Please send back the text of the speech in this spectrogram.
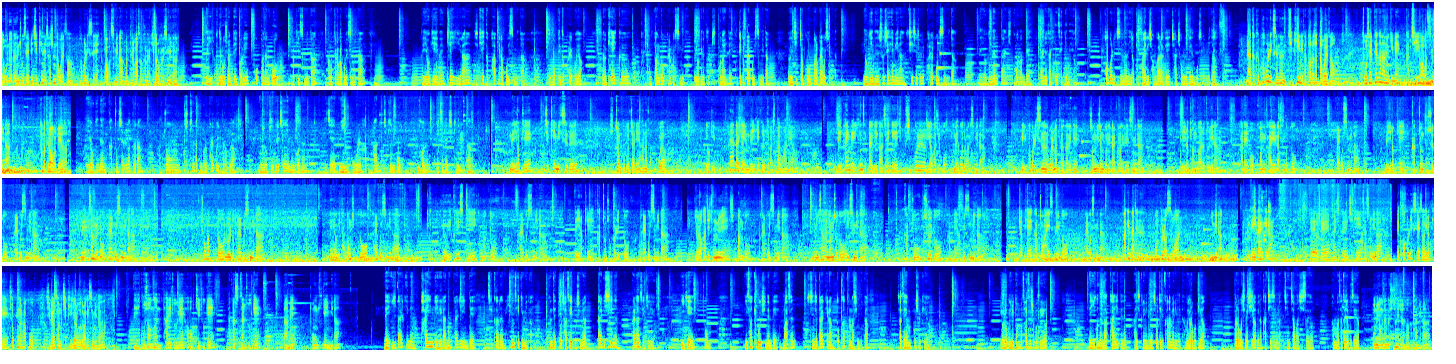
네, 오늘은 조셉이 치킨을 사준다고 해서 퍼블릭스에 와봤습니다. 한번 들어가서 카메라 키도록 하겠습니다. 네, 이렇게 들어오시면 베이커리 꼭 파는 곳 이렇게 있습니다. 한번 들어가 보겠습니다. 네, 여기에는 케이크랑 케이크 팝이라고 있습니다. 이 머핀도 팔고요. 그다음에 케이크, 각종 빵도 팔고 있습니다. 그리고 여기는 쿠키 코너인데 쿠키도 팔고 있습니다. 여기는 직접 구운 빵을 팔고 있습니다. 여기는 수제 햄이랑 치즈를 팔고 있습니다. 네, 여기는 딸기 코너인데 딸기가 흰색이네요. 퍼블릭스는 이렇게 과일이 정갈하게 잘 정리되는 모습입니다. 네, 아까 그 퍼블릭스는 치킨이 다 떨어졌다고 해서 조셉 퇴근하는 김에 같이 와봤습니다. 한번 들어가 볼게요. 네, 여기는 각종 샐러드랑 각종 치킨 같은 거를 팔고 있더라고요. 네, 여기 1층에 있는 거는 이제 윈봉을 합한 치킨이고 이거는 믹스된 치킨입니다. 네, 이렇게 치킨 믹스드 10.99짜리 하나 샀고요. 여기 하얀 딸기가 있는데 이게 그렇게 맛있다고 하네요. 네, 파인베리 흰색 딸기가 3개에 10, 10불이어가지고 구매해보도록 하겠습니다. 네, 이 퍼블릭스는 월마트와 다르게 정리정돈이 깔끔하게 되어 있습니다. 네, 이런 견과류들이랑 아래 뭐 건 과일 같은 것도 팔고 있습니다. 네, 이렇게 각종 주스도 팔고 있습니다. 네, 해산물도 팔고 있습니다. 초밥도 롤도 팔고 있습니다. 네, 여기 닭똥집도 팔고 있습니다. 여기 크리스피 도넛도 팔고 있습니다. 네, 이렇게 각종 초콜릿도 팔고 있습니다. 여러 가지 종류의 식빵도 팔고 있습니다. 뭐 이상한 염소도 있습니다. 각종 술도 판매하고 있습니다. 이렇게 각종 아이스크림도 팔고 있습니다. 하겐다즈는 원 플러스 원입니다. 네, 이 딸기랑 페레도젤 아이스크림 치킨 샀습니다. 네, 퍼블릭스에서 이렇게 쇼핑을 하고 집에 가서 한번 치킨 열어보도록 하겠습니다. 네, 구성은 다리 두 개, 허벅지 두 개, 닭가슴살 두 개, 그다음에 봉 두 개입니다. 네, 이 딸기는 파인베리라는 딸기인데 색깔은 흰색입니다. 근데 또 자세히 보시면 딸기 씨는 빨간색이에요. 이게 좀 이상하게 보일 수 있는데 맛은 진짜 딸기랑 똑같은 맛입니다. 자세히 한번 보실게요. 여러분들도 한번 사드셔보세요. 네, 이거는 라카이드 아이스크림인데 솔티드 카라멜입니다. 한번 열어볼게요. 열어보시면 시럽이랑 같이 있습니다. 진짜 맛있어요. 한번 사드셔보세요. 오늘 영상도 시청해주셔서 감사합니다.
